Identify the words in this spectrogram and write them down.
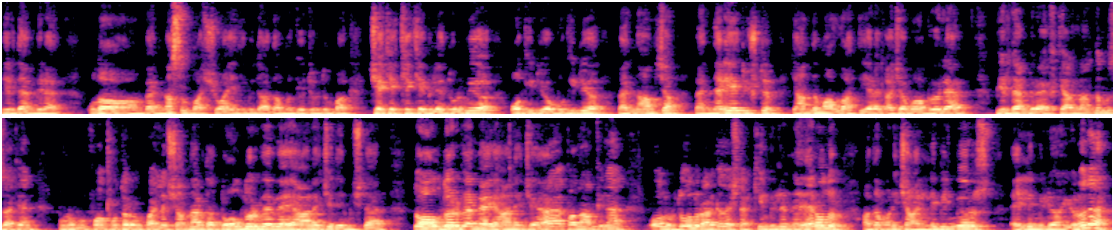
birdenbire Ulan ben nasıl Başşuay gibi de adamı götürdüm bak ceke keke bile durmuyor. O gidiyor bu gidiyor. Ben ne yapacağım? Ben nereye düştüm? Yandım Allah diyerek acaba böyle birdenbire efkarlandı mı? Zaten bunu bu fo- fotoğrafı paylaşanlar da doldur be meyhaneci demişler. Doldur be meyhaneci ha falan filan. Olur da olur arkadaşlar. Kim bilir neler olur. Adamın iç halini bilmiyoruz. 50 milyon euro da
